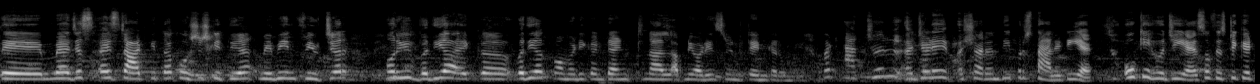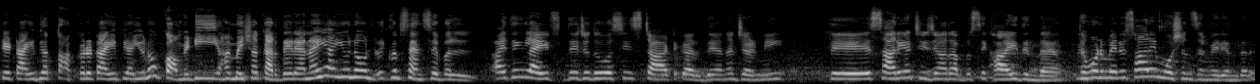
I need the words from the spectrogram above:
ਤੇ ਮੈਂ ਜਸਟ ਇਹ ਸਟਾਰਟ ਕੀਤਾ, ਕੋਸ਼ਿਸ਼ ਕੀਤੀ ਹੈ ਮੇਬੀ ਇਨ ਫਿਊਚਰ ਹੋਰ ਵੀ ਵਧੀਆ ਇੱਕ ਵਧੀਆ ਕਾਮੇਡੀ ਕੰਟੈਂਟ ਨਾਲ ਆਪਣੀ ਆਡੀਅנס ਨੂੰ ਐਂਟਰਟੇਨ ਕਰੂੰਗੀ। ਬਟ ਐਕਚੁਅਲ ਜਿਹੜੇ ਸ਼ਰਨ ਦੀ ਪਰਸਨੈਲਿਟੀ ਹੈ ਉਹ ਕਿਹੋ ਜੀ ਹੈ? ਸੋਫਿਸਟੀਕੇਟਿਡ ਟਾਈਪ ਜਾਂ ਤਾਕੜ ਟਾਈਪ ਜਾਂ ਯੂ نو ਕਾਮੇਡੀ ਹਮੇਸ਼ਾ ਕਰਦੇ ਰਹਿਣਾ ਜਾਂ ਯੂ نو ਇੱਕਦਮ ਸੈਂਸੀਬਲ ਆਈ ਥਿੰਕ ਲਾਈਫ ਦੇ ਜਦੋਂ ਅਸੀਂ ਸਟਾਰਟ ਕਰਦੇ ਆ ਨਾ ਜਰਨੀ ਤੇ ਸਾਰੀਆਂ ਚੀਜ਼ਾਂ ਰੱਬ ਸਿਖਾ ਹੀ ਦਿੰਦਾ ਹੈ। ਤੇ ਹੁਣ ਮੇਰੇ ਸਾਰੇ ਇਮੋਸ਼ਨਸ ਨੇ ਮੇਰੇ ਅੰਦਰ।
